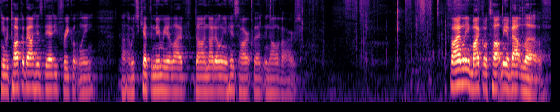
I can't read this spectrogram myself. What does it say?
He would talk about his daddy frequently uh, which kept the memory alive, Don, not only in his heart, but in all of ours. Finally, Michael taught me about love.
